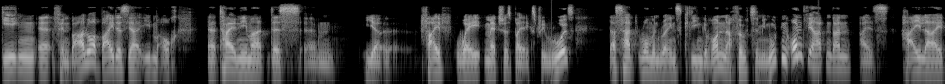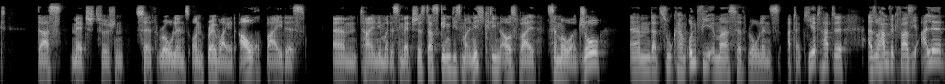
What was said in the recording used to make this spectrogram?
gegen äh, Finn Balor, beides ja eben auch äh, Teilnehmer des ähm, hier äh, Five-Way-Matches bei Extreme Rules. Das hat Roman Reigns clean gewonnen nach 15 Minuten. Und wir hatten dann als Highlight das Match zwischen Seth Rollins und Bray Wyatt. Auch beides ähm, Teilnehmer des Matches. Das ging diesmal nicht clean aus, weil Samoa Joe ähm, dazu kam und wie immer Seth Rollins attackiert hatte. Also haben wir quasi alle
